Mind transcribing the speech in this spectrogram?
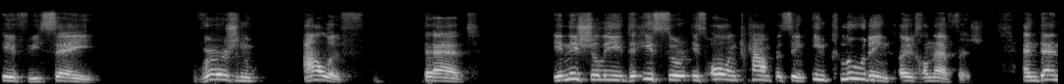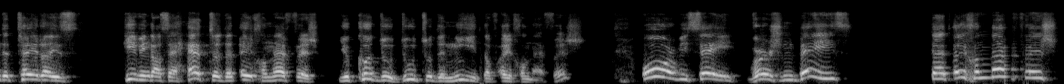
if we say version Aleph that initially the Isur is all encompassing, including Eichel Nefesh, and then the Torah is giving us a heter that Eichel Nefesh you could do due to the need of Eichel Nefesh, or we say version base that Eichel Nefesh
